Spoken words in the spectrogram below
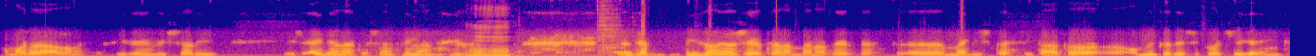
a magyar állam ezt a szívén viseli, és egyenletesen finanszíroz. Uh-huh. De bizonyos értelemben azért ezt e, meg is teszi, tehát a, a működési költségeink,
